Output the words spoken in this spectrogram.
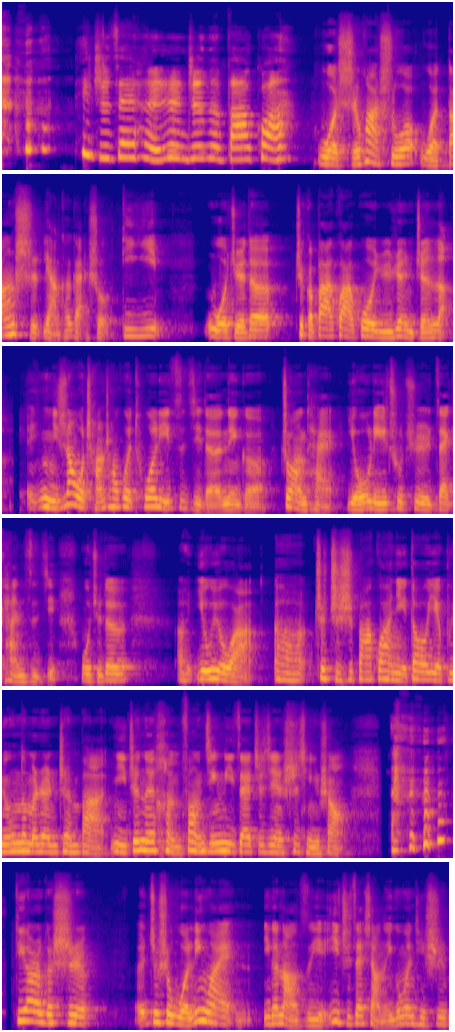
一直在很认真的八卦。我实话说，我当时两个感受，第一。我觉得这个八卦过于认真了，你知道我常常会脱离自己的那个状态，游离出去再看自己。我觉得，呃，悠悠啊，啊，这只是八卦，你倒也不用那么认真吧？你真的很放精力在这件事情上。第二个是，呃，就是我另外一个脑子也一直在想的一个问题是，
